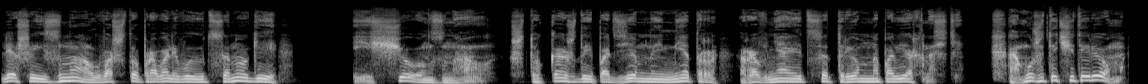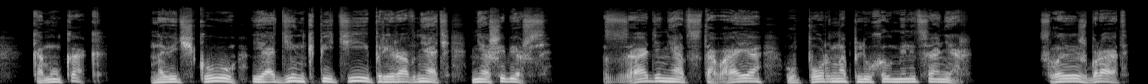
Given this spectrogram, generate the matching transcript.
Леший знал, во что проваливаются ноги, еще он знал, что каждый подземный метр равняется трем на поверхности, а может и четырем, кому как. Новичку и один к пяти приравнять не ошибешься. Сзади, не отставая, упорно плюхал милиционер. «Слышь, брат,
